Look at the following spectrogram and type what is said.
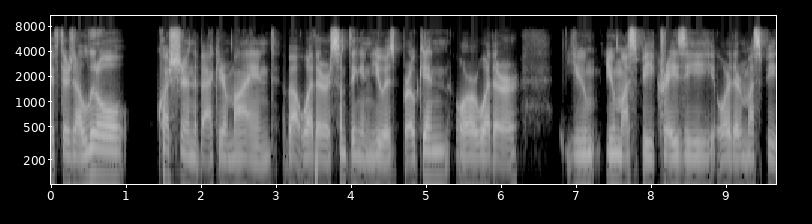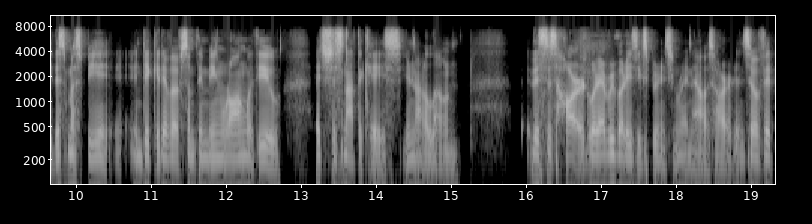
if there's a little question in the back of your mind about whether something in you is broken or whether you you must be crazy or there must be this must be indicative of something being wrong with you. It's just not the case. You're not alone. This is hard. What everybody's experiencing right now is hard. And so if it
